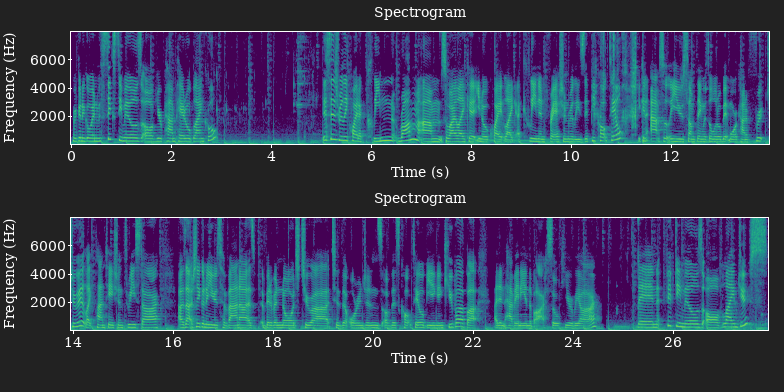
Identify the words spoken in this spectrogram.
We're gonna go in with 60 mils of your Pampero Blanco. This is really quite a clean rum, um, so I like it, you know, quite like a clean and fresh and really zippy cocktail. You can absolutely use something with a little bit more kind of fruit to it, like Plantation Three Star. I was actually going to use Havana as a bit of a nod to uh, to the origins of this cocktail being in Cuba, but I didn't have any in the bar, so here we are. Then 15 mils of lime juice,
